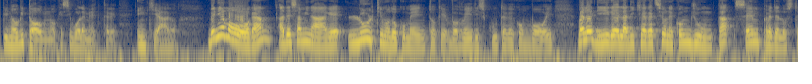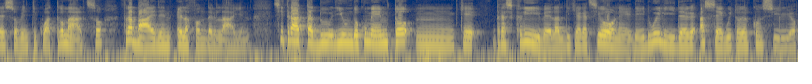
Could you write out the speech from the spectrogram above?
di non ritorno che si vuole mettere in chiaro. Veniamo ora ad esaminare l'ultimo documento che vorrei discutere con voi, vale a dire la dichiarazione congiunta, sempre dello stesso 24 marzo, fra Biden e la von der Leyen. Si tratta di un documento mh, mm, che trascrive la dichiarazione dei due leader a seguito del Consiglio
